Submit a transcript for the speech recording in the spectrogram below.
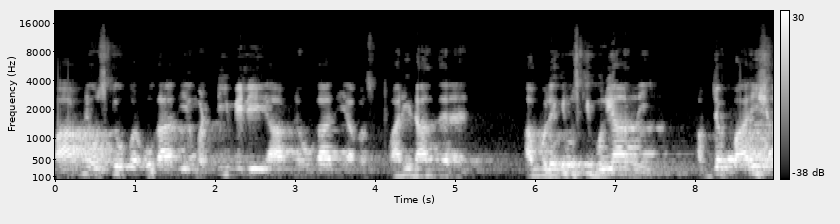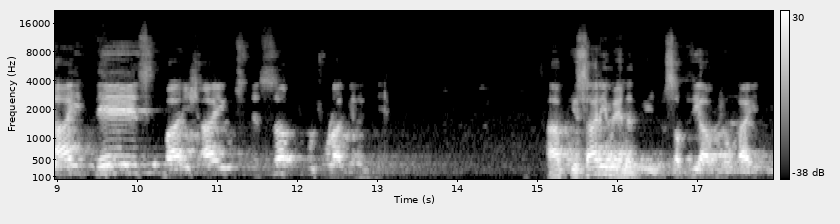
آپ نے اس کے اوپر اگا دیا، مٹی ملی، آپ نے اگا دیا، بس پانی ڈالتے رہے۔ اب لیکن اس کی بنیاد نہیں۔ اب جب بارش آئی، تیز بارش آئی، اس نے سب کچھ اڑا کے رکھ دیا۔ آپ کی ساری محنت کی، جو سبزی آپ نے اگائی تھی،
